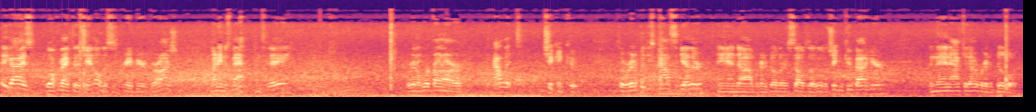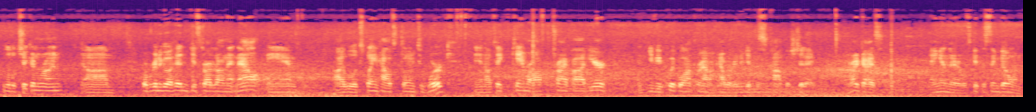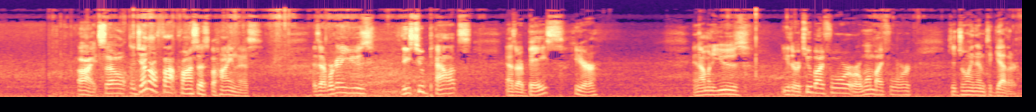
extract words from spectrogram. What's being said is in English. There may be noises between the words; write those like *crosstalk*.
Hey guys, welcome back to the channel. This is Graybeard Garage. My name is Matt, and today we're going to work on our pallet chicken coop. So we're going to put these pallets together, and um, we're going to build ourselves a little chicken coop out here. And then after that, we're going to build a little chicken run. Um, but we're going to go ahead and get started on that now, and I will explain how it's going to work. And I'll take the camera off the tripod here and give you a quick walk around on how we're going to get this accomplished today. All right, guys, hang in there. Let's get this thing going. All right, so the general thought process behind this is that we're going to use these two pallets as our base here. And I'm going to use either a 2x4 or a 1x4 to join them together.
